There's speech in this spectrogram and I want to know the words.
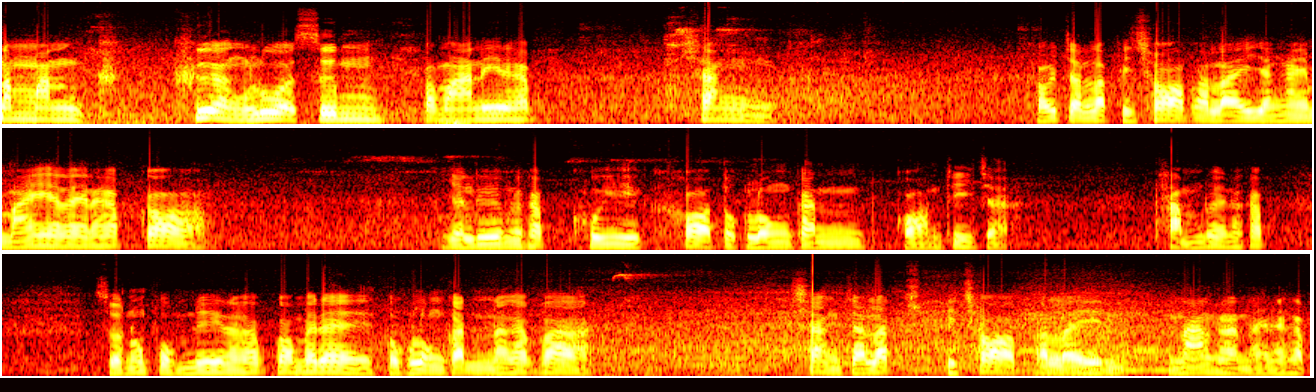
น้ำมันเครื่องรั่วซึมประมาณนี้นะครับ ช่างเขาจะรับผิดชอบอะไรยังไงไหมอะไรนะครับ ก็ อย่าลืมนะครับ คุยข้อตกลงกันก่อนที่จะทำด้วยนะครับ ส่วนของผมนี่นะครับ ก็ไม่ได้ตกลงกันนะครับว่า ช่างจะรับผิดชอบอะไรนานขนาดไหนนะครับ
